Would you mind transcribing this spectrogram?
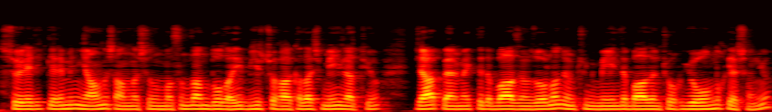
söylediklerimin yanlış anlaşılmasından dolayı birçok arkadaş mail atıyor. Cevap vermekte de bazen zorlanıyorum çünkü mailde bazen çok yoğunluk yaşanıyor.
